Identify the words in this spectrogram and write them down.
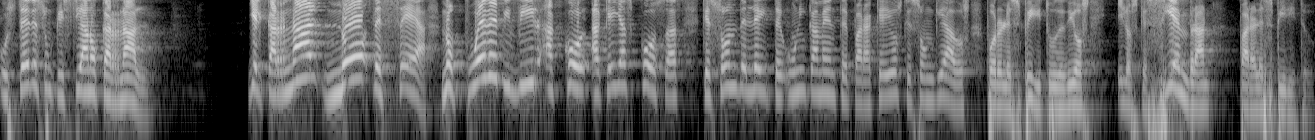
Usted es un cristiano carnal. Y el carnal no desea, no puede vivir aquellas cosas que son deleite únicamente para aquellos que son guiados por el Espíritu de Dios y los que siembran para el Espíritu.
